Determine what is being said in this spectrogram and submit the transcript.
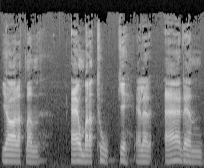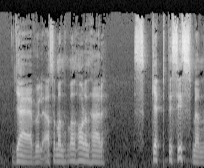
Gör att man, är hon bara tokig? Eller är det en djävul? Alltså man, man har den här skepticismen.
